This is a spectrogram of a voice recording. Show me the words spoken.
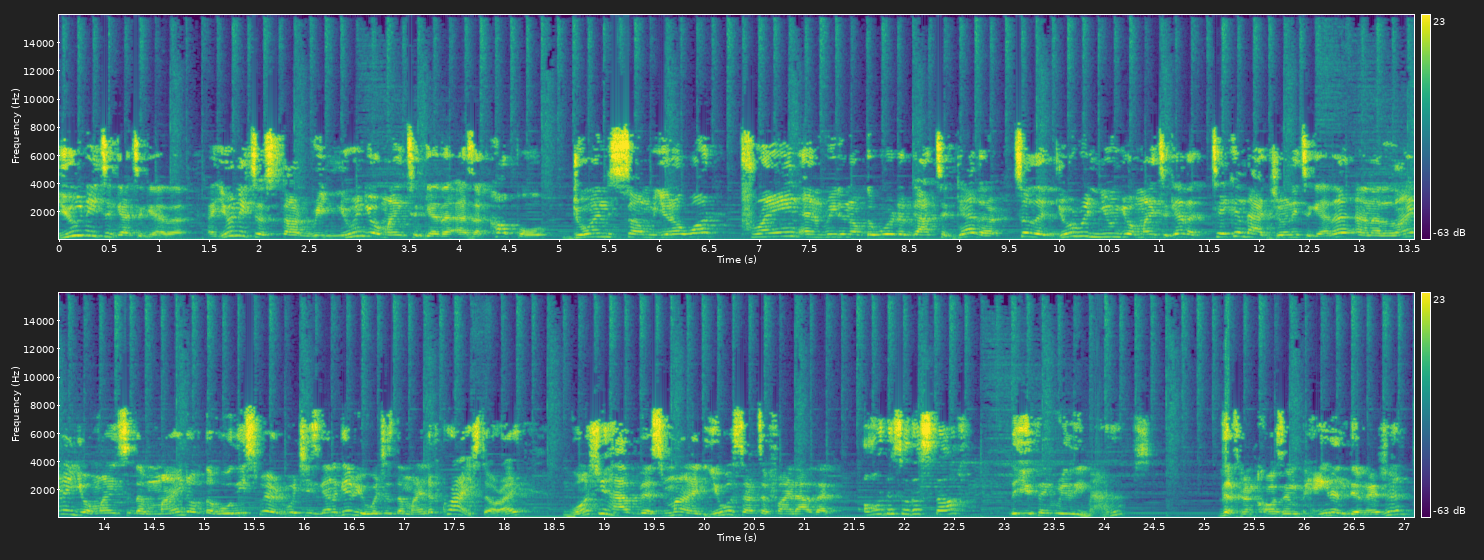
You need to get together and you need to start renewing your mind together as a couple, doing some, you know what? Praying and reading of the Word of God together so that you're renewing your mind together, taking that journey together and aligning your mind to the mind of the Holy Spirit, which He's going to give you, which is the mind of Christ, alright? Once you have this mind, you will start to find out that all this other stuff that you think really matters, that's been causing pain and division,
